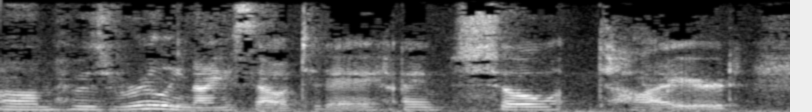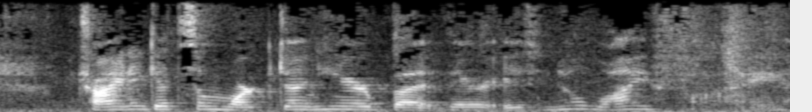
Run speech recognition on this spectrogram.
Um, it was really nice out today. I am so tired. trying to get some work done here, but there is no Wi-Fi.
